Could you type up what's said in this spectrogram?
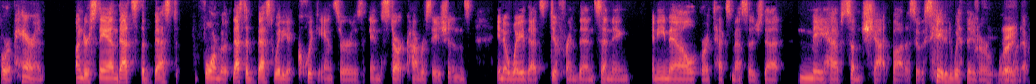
or a parent understand that's the best form of that's the best way to get quick answers and start conversations in a way that's different than sending an email or a text message that may have some chat bot associated with it or, or right. whatever.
